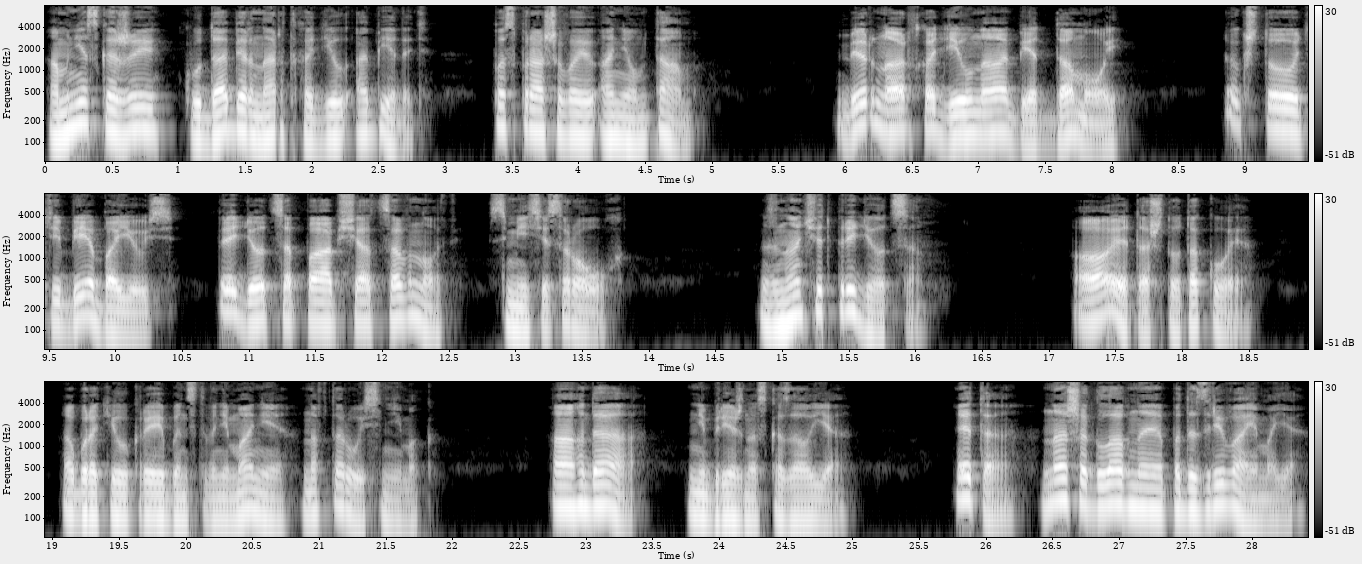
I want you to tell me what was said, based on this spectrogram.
А мне скажи, куда Бернард ходил обедать? Поспрашиваю о нем там. Бернард ходил на обед домой. Так что тебе, боюсь, придется пообщаться вновь с миссис Роух. Значит, придется. А это что такое? Обратил Крейбенст внимание на второй снимок. Ах да, небрежно сказал я. Это наша главная подозреваемая.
